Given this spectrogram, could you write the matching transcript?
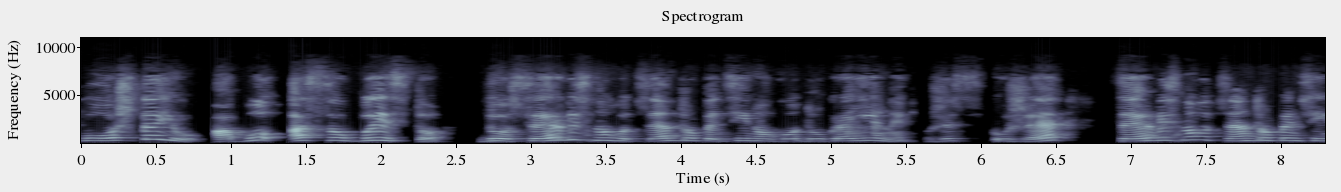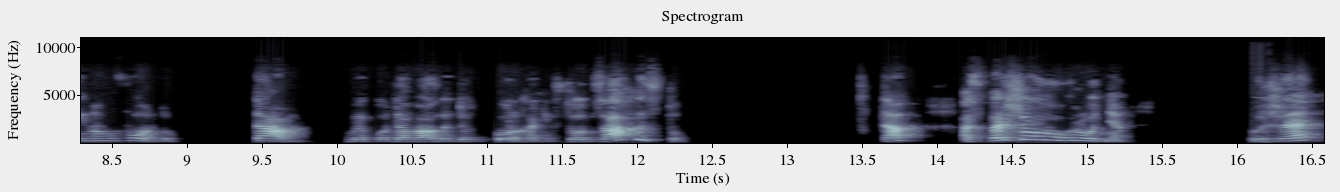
поштою або особисто до сервісного центру Пенсійного фонду України, уже, уже сервісного центру Пенсійного фонду. Там ми подавали до органів соцзахисту, так? а з 1 грудня вже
